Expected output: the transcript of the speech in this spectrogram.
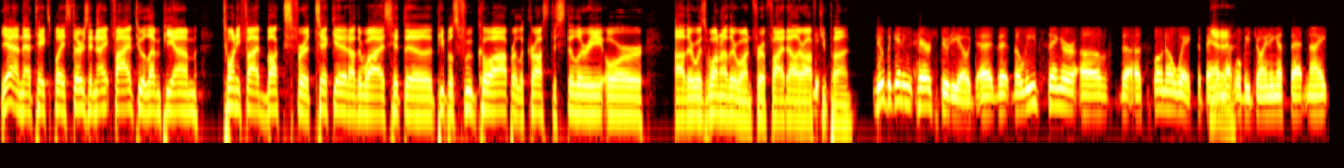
Yeah, and that takes place Thursday night, 5 to 11 p.m. 25 bucks for a ticket. Otherwise, hit the People's Food Co-op or La Crosse Distillery, or uh, there was one other one for a $5 off coupon. New Beginnings Hair Studio. Uh, the, the lead singer of the uh, Slow No Wake, the band yeah. that will be joining us that night,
